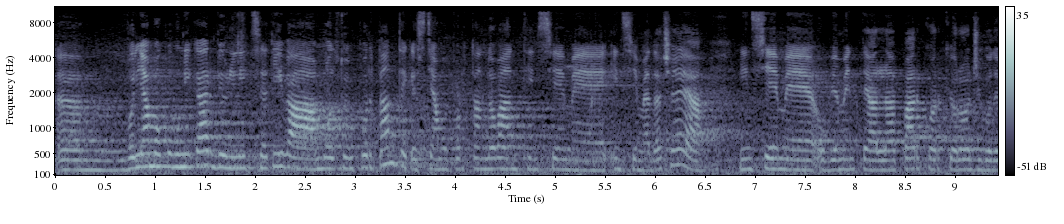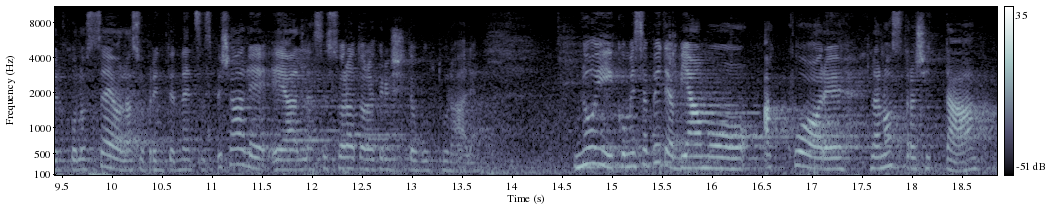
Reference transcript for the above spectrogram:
ehm, vogliamo comunicarvi un'iniziativa molto importante che stiamo portando avanti insieme, insieme ad Acea, insieme ovviamente al Parco Archeologico del Colosseo, alla Soprintendenza Speciale e all'Assessorato alla Crescita Culturale. Noi, come sapete, abbiamo a cuore la nostra città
